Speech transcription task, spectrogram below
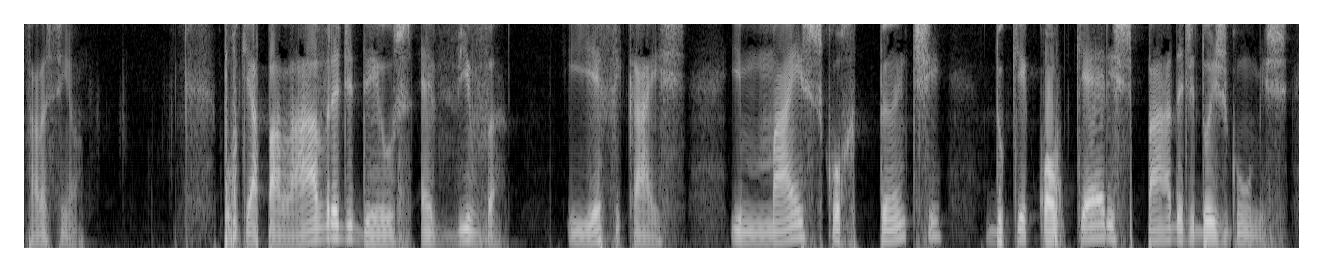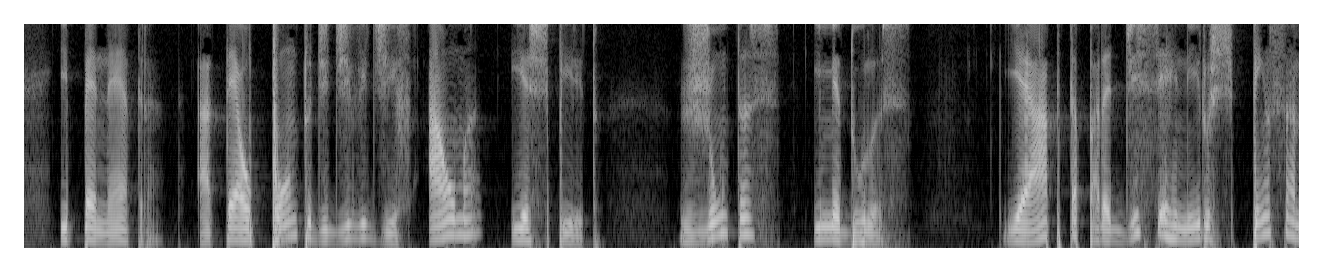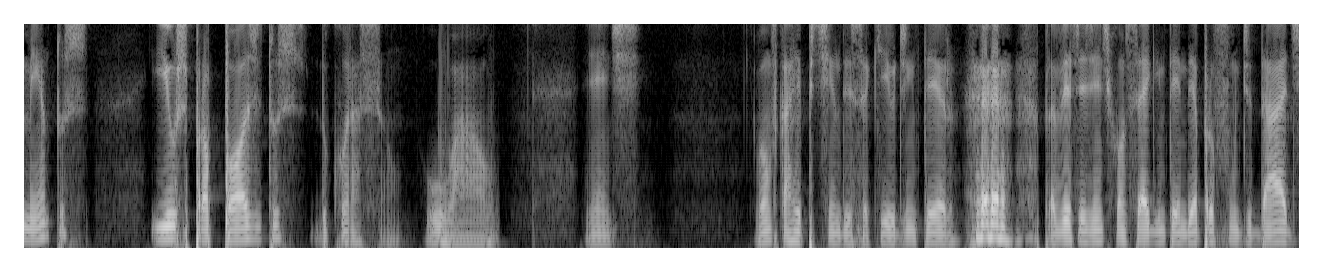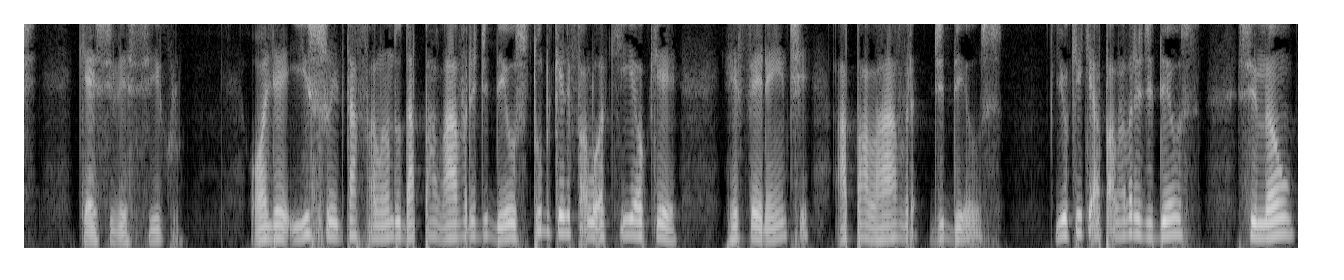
Fala assim, ó. Porque a palavra de Deus é viva e eficaz e mais cortante do que qualquer espada de dois gumes e penetra até ao ponto de dividir alma e espírito, juntas e medulas, e é apta para discernir os pensamentos e os propósitos do coração. Uau! Gente, vamos ficar repetindo isso aqui o dia inteiro para ver se a gente consegue entender a profundidade que é esse versículo. Olha, isso ele está falando da palavra de Deus. Tudo que ele falou aqui é o que? Referente à palavra de Deus. E o que é a palavra de Deus? Senão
